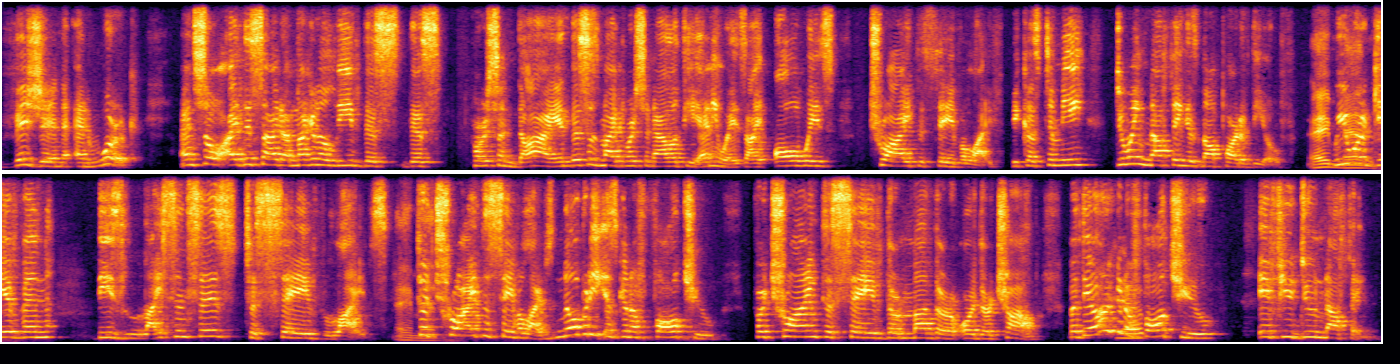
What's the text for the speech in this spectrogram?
vision and work. And so I decided I'm not going to leave this this person die. And this is my personality, anyways. I always try to save a life because to me, doing nothing is not part of the oath. Amen. We were given these licenses to save lives, Amen. to try to save lives. Nobody is going to fault you for trying to save their mother or their child, but they are going to yep. fault you if you do nothing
